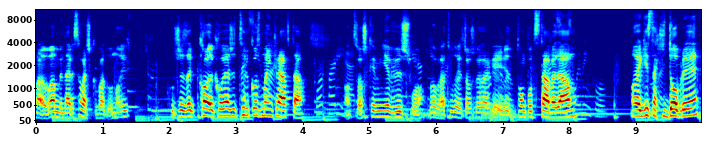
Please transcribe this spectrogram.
ma, mamy narysować kowadło. No i kurczę, ko kojarzy tylko z Minecrafta. No troszkę mi nie wyszło. Dobra, tutaj troszkę takiej, tą podstawę dam. No jak jest taki dobry,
